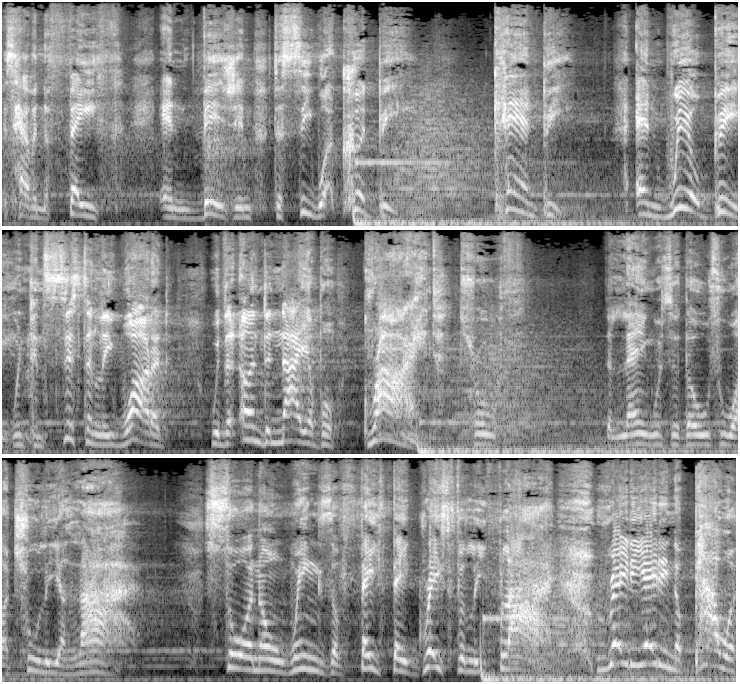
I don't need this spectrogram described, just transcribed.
It's having the faith and vision to see what could be, can be, and will be when consistently watered with an undeniable grind. Truth, the language of those who are truly alive. Soaring on wings of faith, they gracefully fly, radiating the power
